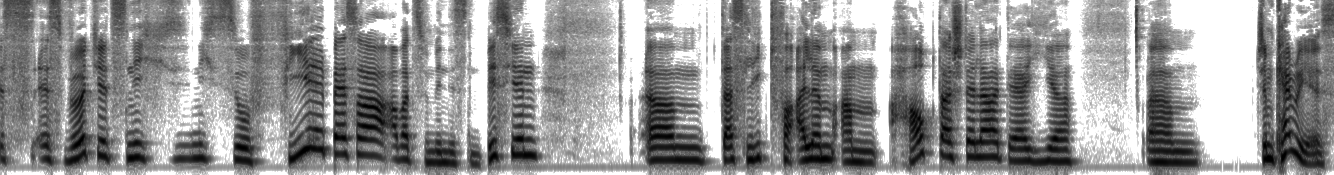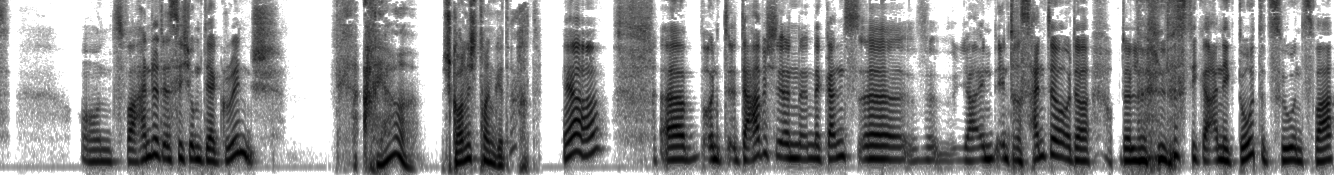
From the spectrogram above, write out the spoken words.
es, es wird jetzt nicht, nicht so viel besser, aber zumindest ein bisschen. Ähm, das liegt vor allem am Hauptdarsteller, der hier ähm, Jim Carrey ist. Und zwar handelt es sich um der Grinch. Ach ja, ich gar nicht dran gedacht. Ja, äh, und da habe ich eine, eine ganz äh, ja in, interessante oder oder lustige Anekdote zu. Und zwar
